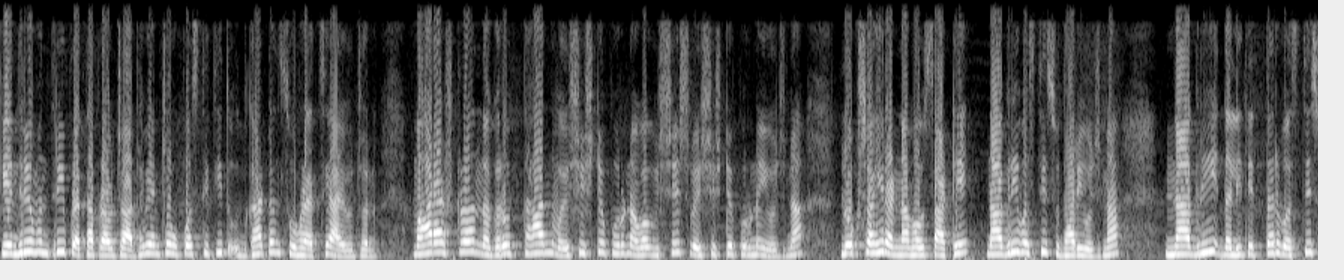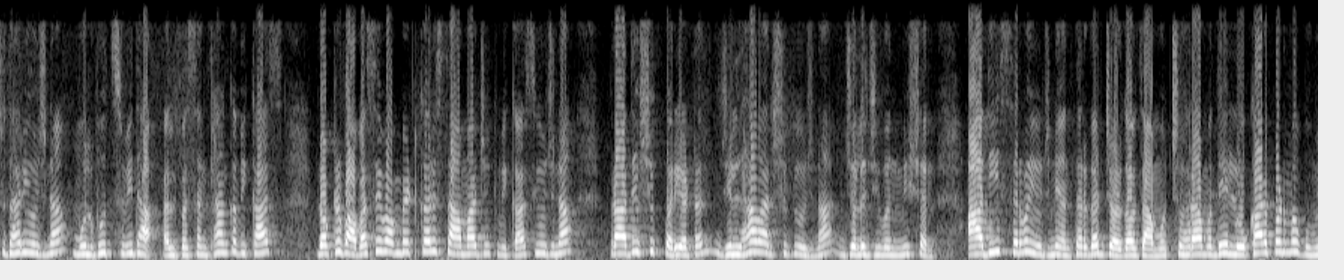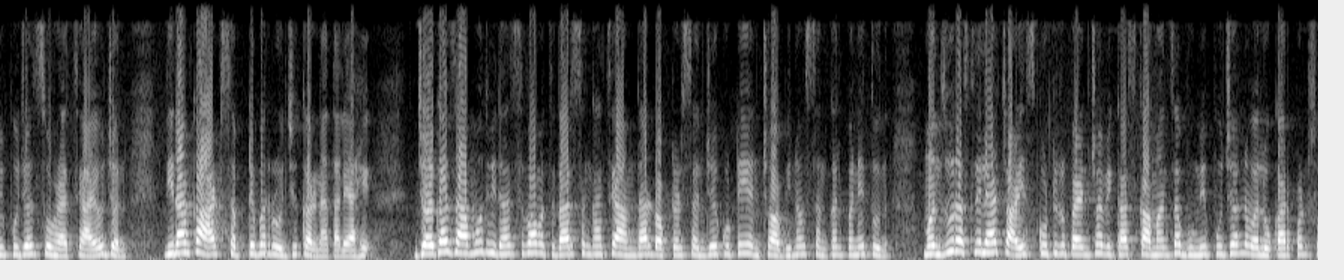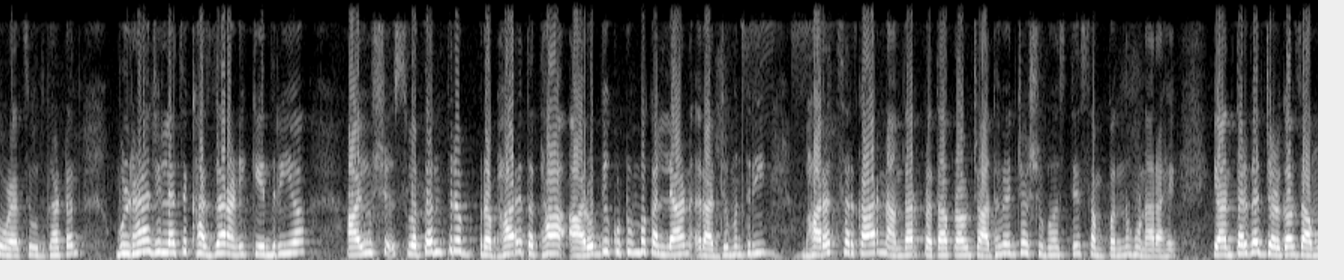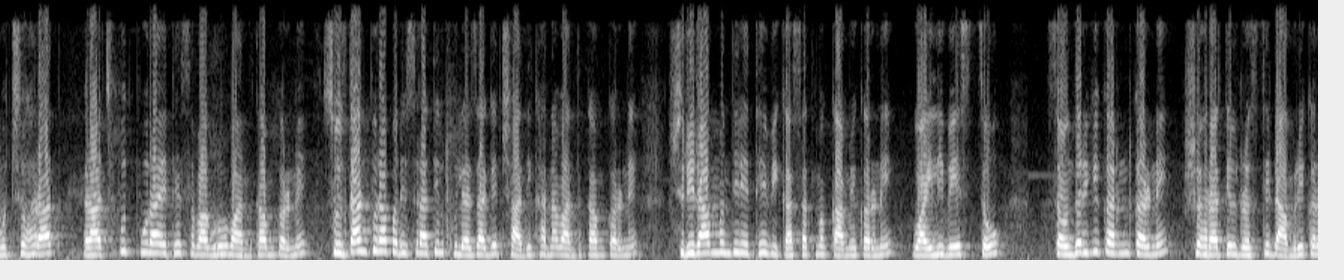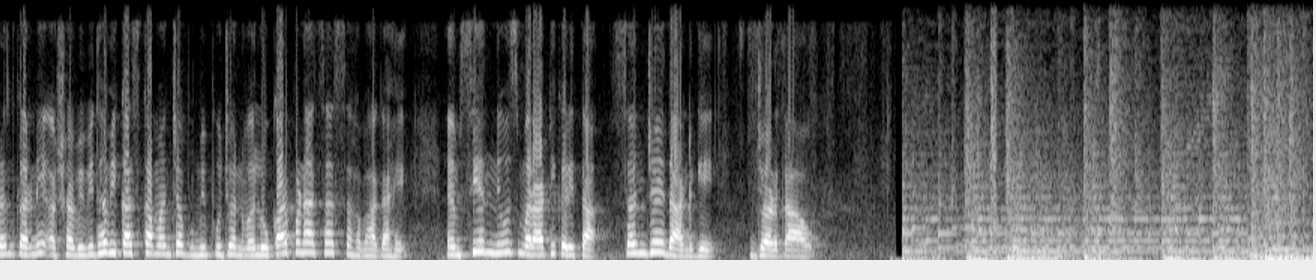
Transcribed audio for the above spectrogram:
केंद्रीय मंत्री प्रतापराव जाधव यांच्या उपस्थितीत उद्घाटन सोहळ्याचे आयोजन महाराष्ट्र नगरोत्थान वैशिष्ट्यपूर्ण व विशेष वैशिष्ट्यपूर्ण योजना लोकशाहीर अण्णाभाऊ साठे नागरी वस्ती सुधार योजना नागरी दलितेतर वस्ती सुधार योजना मूलभूत सुविधा अल्पसंख्याक विकास डॉक्टर बाबासाहेब आंबेडकर सामाजिक विकास योजना प्रादेशिक पर्यटन जिल्हा वार्षिक योजना जलजीवन मिशन आदी सर्व योजनेअंतर्गत जळगाव जामोद शहरामध्ये लोकार्पण व भूमिपूजन सोहळ्याचे आयोजन दिनांक आठ सप्टेंबर रोजी करण्यात आले आहे. जळगाव जामोद विधानसभा मतदारसंघाचे आमदार डॉक्टर संजय कुटे यांच्या अभिनव संकल्पनेतून मंजूर असलेल्या चाळीस कोटी रुपयांच्या विकास कामांचा भूमिपूजन व लोकार्पण सोहळ्याचे उद्घाटन बुलढाणा जिल्ह्याचे खासदार आणि केंद्रीय आयुष स्वतंत्र प्रभार तथा आरोग्य कुटुंब कल्याण राज्यमंत्री भारत सरकार नामदार प्रतापराव जाधव यांच्या शुभ हस्ते संपन्न होणार आहे. या अंतर्गत जळगाव जामोद शहरात राजपूतपुरा येथे सभागृह बांधकाम करणे सुलतानपुरा परिसरातील खुल्या जागेत शादीखाना बांधकाम करणे श्रीराम मंदिर येथे विकासात्मक कामे करणे वायली वेस चौक सौंदर्यीकरण करणे शहरातील रस्ते डांबरीकरण करणे अशा विविध विकास कामांच्या भूमिपूजन व लोकार्पणाचा सहभाग आहे. एमसीएन न्यूज मराठीकरिता संजय दांडगे जळगाव.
